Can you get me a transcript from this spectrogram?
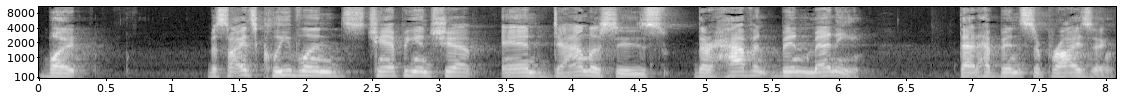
But besides Cleveland's championship and Dallas's, there haven't been many that have been surprising.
